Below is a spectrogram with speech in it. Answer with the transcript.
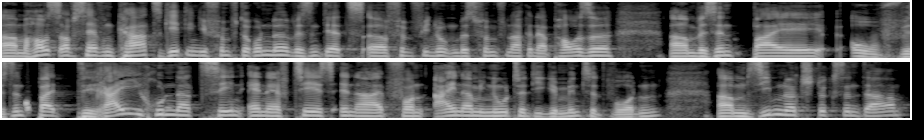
Ähm, House of Seven Cards geht in die fünfte Runde. Wir sind jetzt äh, fünf Minuten bis fünf nach in der Pause. Ähm, wir sind bei, oh, wir sind bei 310 NFTs innerhalb von einer Minute, die gemintet wurden. Ähm, 700 Stück sind da.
